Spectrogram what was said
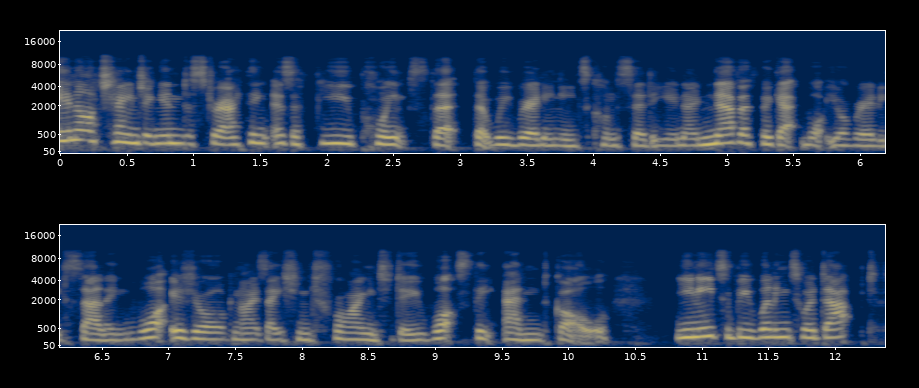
in our changing industry i think there's a few points that that we really need to consider you know. Never forget what you're really selling. What is your organization trying to do? What's the end goal? You need to be willing to adapt.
